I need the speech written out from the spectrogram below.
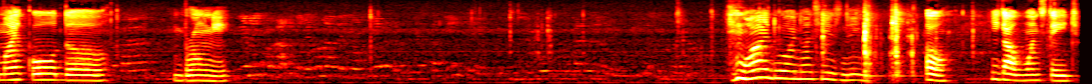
Michael the Brony. Why do I not see his name? Oh, he got one stage.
